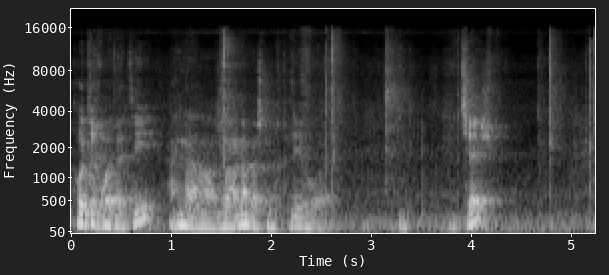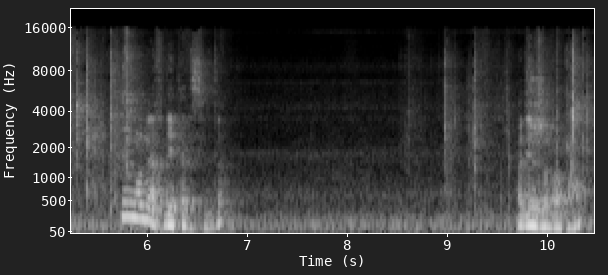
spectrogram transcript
خوتي خواتاتي حنا رجعنا باش نخليو الدجاج. وأنا خديت هاد الزبدة. غادي نجربها.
